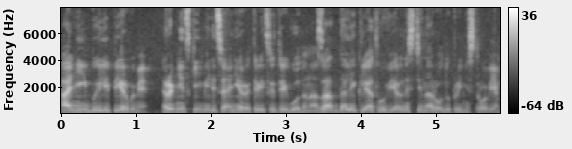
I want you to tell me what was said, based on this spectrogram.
Они были первыми. Рыбницкие милиционеры 33 года назад дали клятву верности народу Приднестровья.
